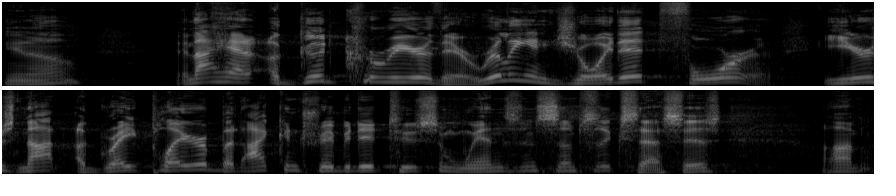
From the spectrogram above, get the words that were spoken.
you know? And I had a good career there. Really enjoyed it. Four years, not a great player, but I contributed to some wins and some successes. Um,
